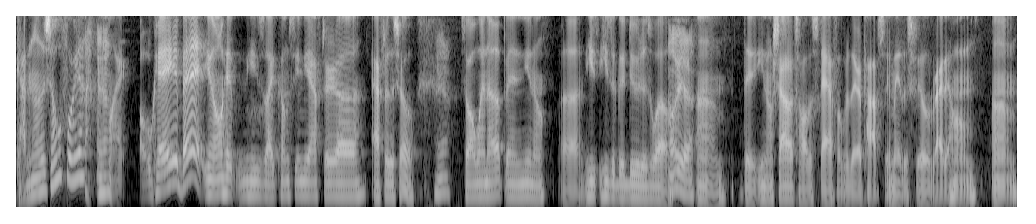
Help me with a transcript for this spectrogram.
"Got another show for you." I'm like, "Okay, bet." You know, he's like, "Come see me after uh after the show." Yeah. So I went up and you know, uh, he's he's a good dude as well. Oh, yeah. Um, the you know, shout out to all the staff over there at Pops. They made us feel right at home. Um,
